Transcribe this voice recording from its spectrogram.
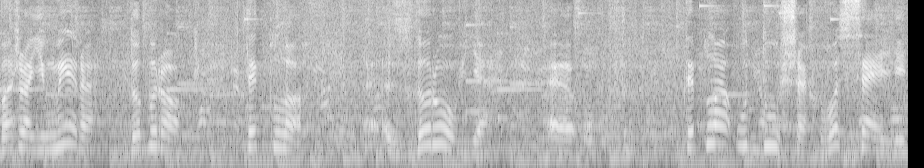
Бажаю мира, добра, тепла, е, здоров'я, е, тепла у душах, в оселі,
